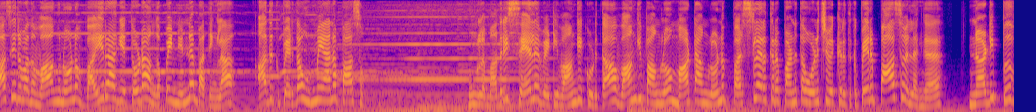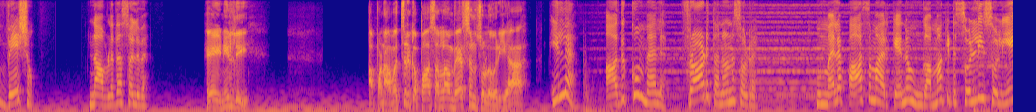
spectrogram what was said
ஆசீர்வாதம் வாங்கணும்னு வைராகியத்தோட அங்க போய் நின்ன பாத்தீங்களா? அதுக்கு பேர் தான் உண்மையான பாசம். உங்களை மாதிரி சேலை வேட்டி வாங்கி கொடுத்தா வாங்கிப்பாங்களோ மாட்டாங்களோன்னு பர்ஸ்ல இருக்கிற பணத்தை ஒழிச்சு வைக்கிறதுக்கு பேரு பாசம் இல்லைங்க. நடிப்பு வேஷம். நான் அவ்வளவுதான் சொல்லுவேன். ஏய் நில்டி. அப்ப நான் வச்சிருக்க பாசம்லாம் வேஷம்னு சொல்ல வரியா? இல்ல அதுக்கும் மேல. ஃப்ராடு தனம்னு சொல்றேன். உன் மேல பாசமா இருக்கேன்னு உங்க அம்மா கிட்ட சொல்லி சொல்லியே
